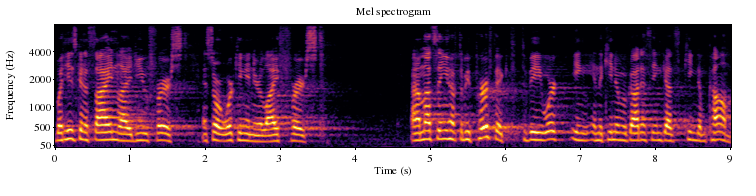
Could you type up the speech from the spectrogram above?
but he's going to sideline you first and start working in your life first. And I'm not saying you have to be perfect to be working in the kingdom of God and seeing God's kingdom come.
